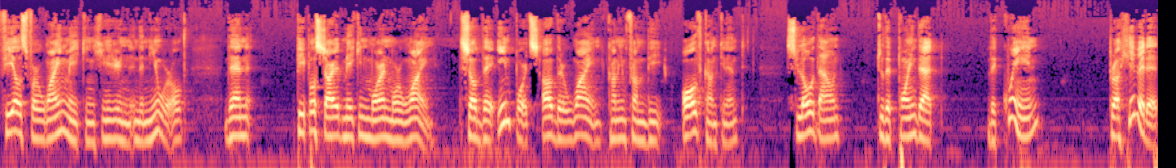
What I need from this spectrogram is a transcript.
fields for winemaking here in, in the New World, then people started making more and more wine. So the imports of their wine coming from the old continent slowed down to the point that the queen prohibited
